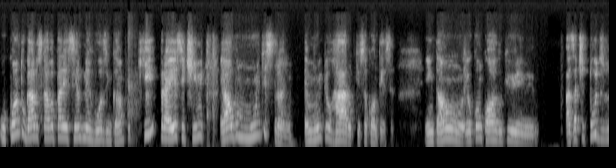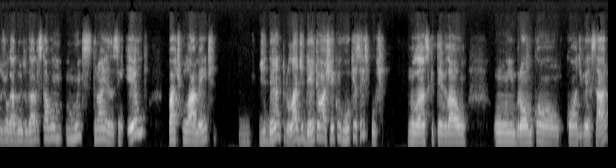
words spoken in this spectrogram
o quanto o Galo estava parecendo nervoso em campo, que para esse time é algo muito estranho. É muito raro que isso aconteça. Então, eu concordo que as atitudes dos jogadores do Galo estavam muito estranhas. Assim, eu, particularmente, de dentro, lá de dentro, eu achei que o Hulk ia ser expulso. No lance que teve lá um, um embromo com, com o adversário,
